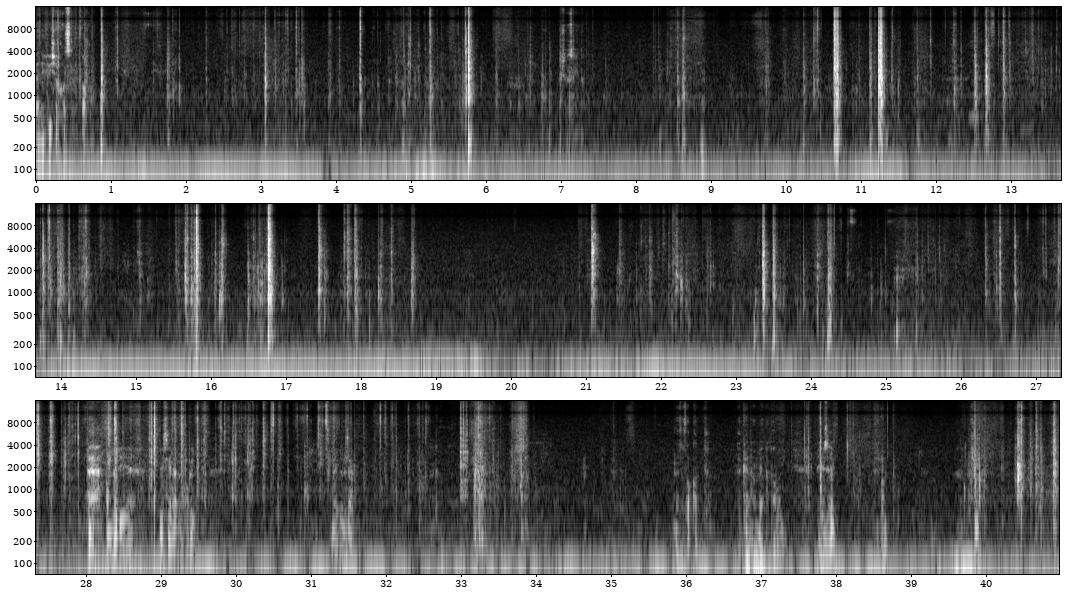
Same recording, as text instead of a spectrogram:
هذه فيشة خاصة فقط قمنا بمثال الفوري ما يرجع فقط إذا كان هناك فروي لا يزال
